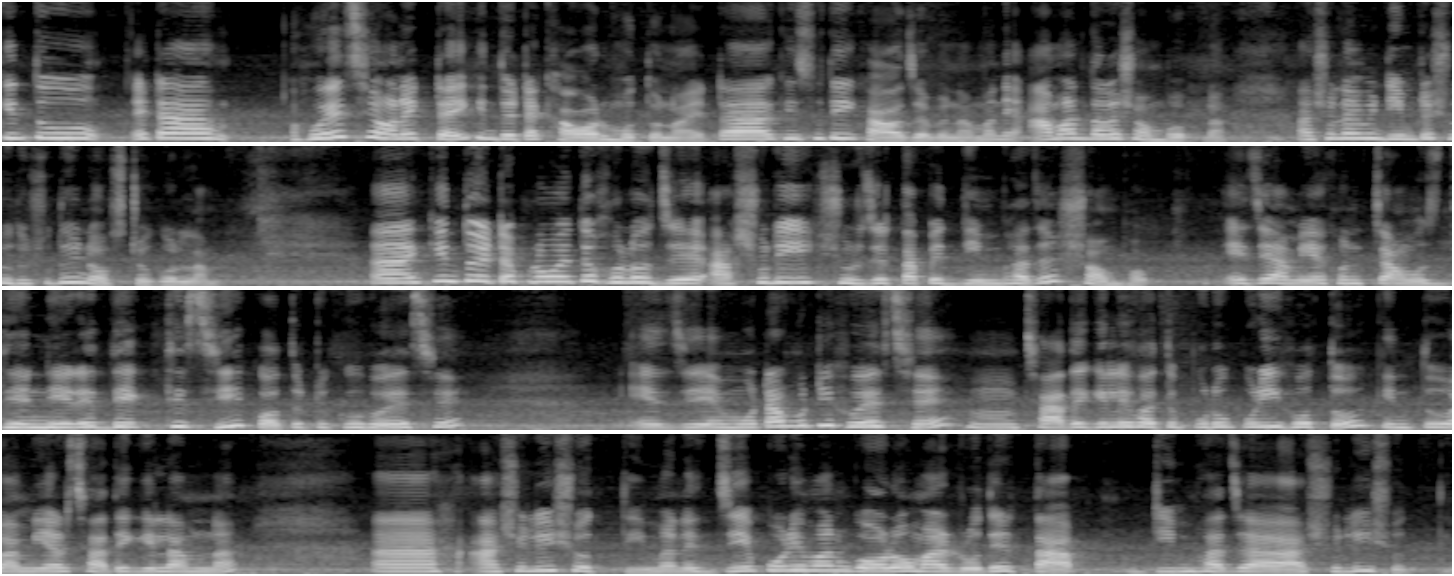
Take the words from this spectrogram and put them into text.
কিন্তু এটা হয়েছে অনেকটাই, কিন্তু এটা খাওয়ার মতো না। এটা কিছুতেই খাওয়া যাবে না। মানে আমার দ্বারা সম্ভব না। আসলে আমি ডিমটা শুধু শুধুই নষ্ট করলাম। কিন্তু এটা প্রমাণিত হলো যে আসলেই সূর্যের তাপে ডিম ভাজা সম্ভব। এই যে আমি এখন চামচ দিয়ে নেড়ে দেখতেছি কতটুকু হয়েছে। এই যে মোটামুটি হয়েছে। ছাদে গেলে হয়তো পুরোপুরি হতো, কিন্তু আমি আর ছাদে গেলাম না। আসলেই সত্যি। মানে যে পরিমাণ গরম আর রোদের তাপ, ডিম ভাজা আসলেই সত্যি।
